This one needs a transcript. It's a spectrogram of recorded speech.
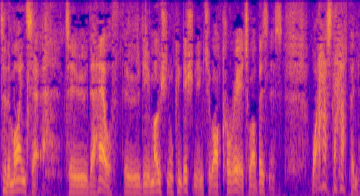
to the mindset, to the health, to the emotional conditioning, to our career, to our business. What has to happen?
